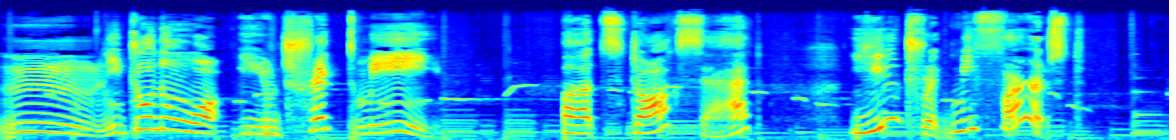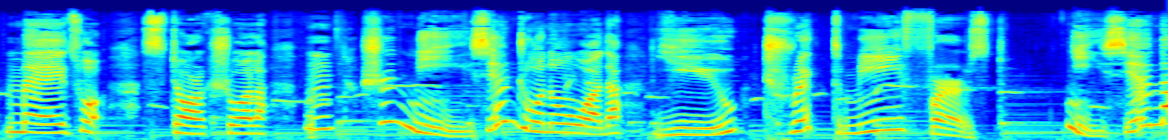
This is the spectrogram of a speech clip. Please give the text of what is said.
嗯，你捉弄我，You tricked me. But Stork said, "You tricked me first." 没错，Stork 说了，嗯，是你先捉弄我的，You tricked me first，你先的。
